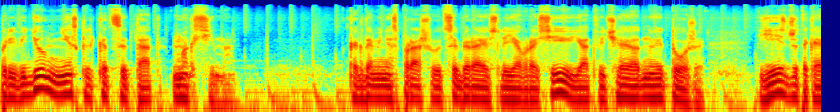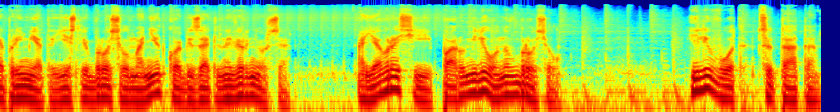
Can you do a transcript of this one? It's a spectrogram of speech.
Приведем несколько цитат Максима. Когда меня спрашивают, собираюсь ли я в Россию, я отвечаю одно и то же. Есть же такая примета, если бросил монетку, обязательно вернешься. А я в России пару миллионов бросил. Или вот цитата.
